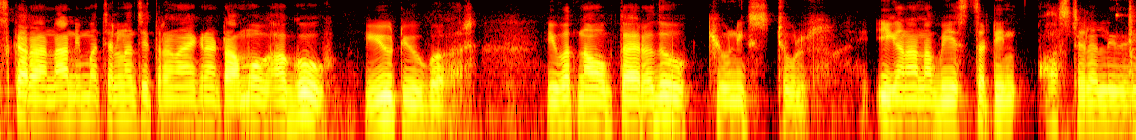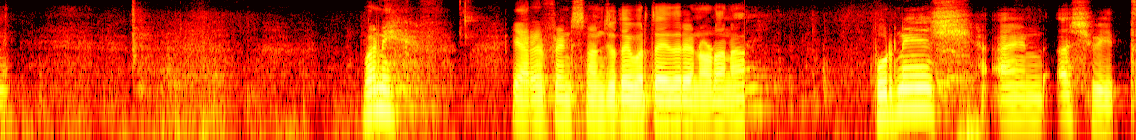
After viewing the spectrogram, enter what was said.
ನಮಸ್ಕಾರ, ನಾನು ನಿಮ್ಮ ಚಲನಚಿತ್ರ ನಾಯಕ ನಟ ಅಮೋಘ್ ಹಾಗೂ ಯೂಟ್ಯೂಬರ್. ಇವತ್ತು ನಾವು ಹೋಗ್ತಾ ಇರೋದು ಕ್ಯೂನಿಕ್ಸ್ ಟೂಲ್ ಈಗ ನಾನು ಬಿ ಎಸ್ ತರ್ಟೀನ್ ಹಾಸ್ಟೆಲಲ್ಲಿದ್ದೀನಿ ಬನ್ನಿ, ಯಾರ್ಯಾರು ಫ್ರೆಂಡ್ಸ್ ನನ್ನ ಜೊತೆ ಬರ್ತಾ ಇದ್ದಾರೆ ನೋಡೋಣ. ಪೂರ್ಣೇಶ್ ಆ್ಯಂಡ್ ಅಶ್ವಿತ್.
